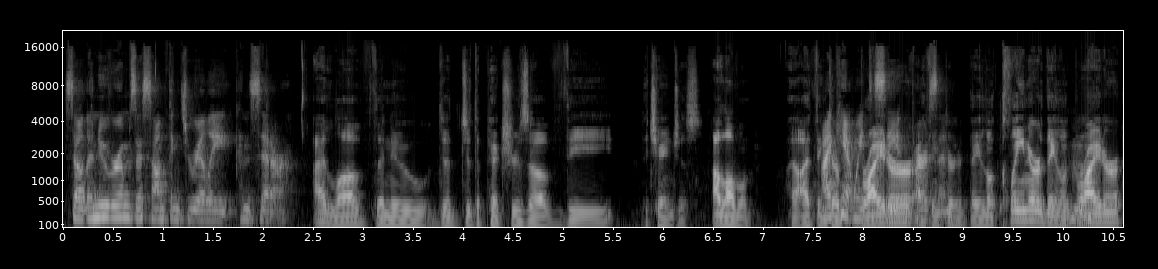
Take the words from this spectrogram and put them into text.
So the new rooms are something to really consider. I love the new the, the pictures of the the changes. I love them. I, I think they're can't wait to see it in brighter. I. Mm-hmm. think they're, they look cleaner. They look brighter.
